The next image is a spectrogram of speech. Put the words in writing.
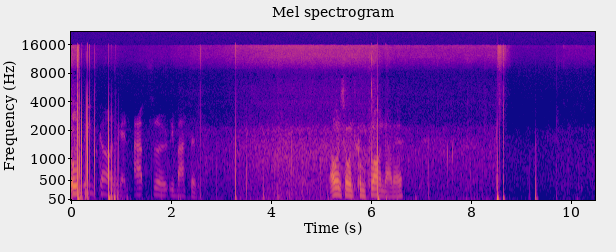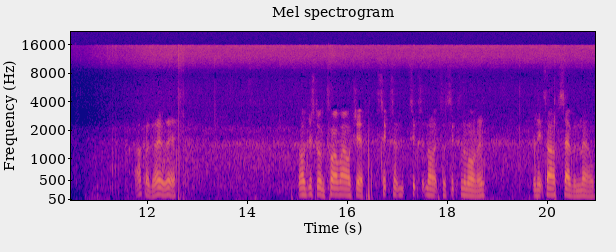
All these cars are getting absolutely battered. I want someone to come flying down here. I can't go over this. I've just done 12 hour shift, 6 at, 6 at night till 6 in the morning, and it's half 7 now.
